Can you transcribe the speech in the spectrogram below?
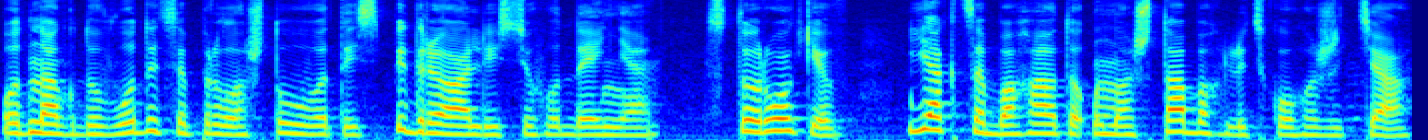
однак доводиться прилаштовуватись під реалії сьогодення. Сто років як це багато у масштабах людського життя.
